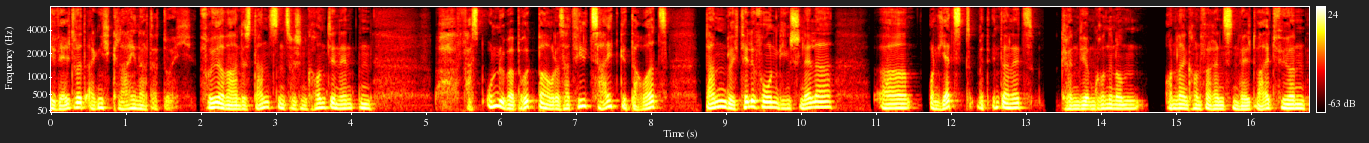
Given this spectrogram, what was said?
die Welt wird eigentlich kleiner dadurch. Früher waren Distanzen zwischen Kontinenten fast unüberbrückbar oder es hat viel Zeit gedauert. Dann durch Telefon ging es schneller. Äh, und jetzt mit Internet können wir im Grunde genommen Online-Konferenzen weltweit führen.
